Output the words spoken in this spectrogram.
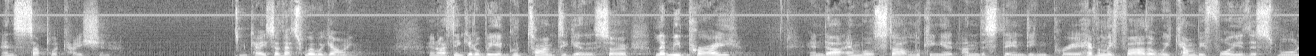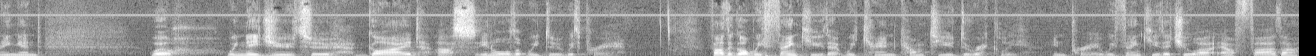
and supplication. Okay, so that's where we're going. And I think it'll be a good time together. So let me pray and, uh, and we'll start looking at understanding prayer. Heavenly Father, we come before you this morning and well, we need you to guide us in all that we do with prayer. Father God, we thank you that we can come to you directly in prayer. We thank you that you are our Father,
